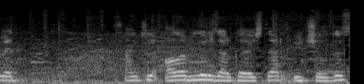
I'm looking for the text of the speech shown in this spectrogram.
Evet. Sanki alabiliriz arkadaşlar 3 yıldız.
